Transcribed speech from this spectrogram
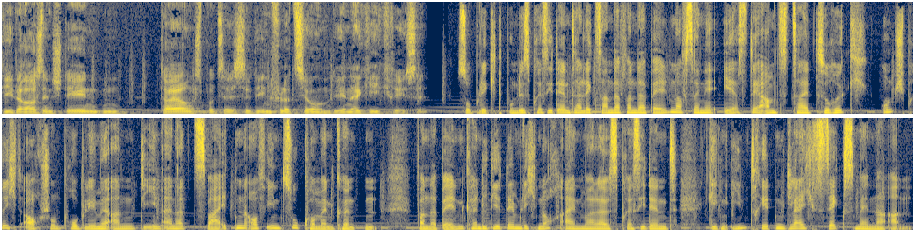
die daraus entstehenden Teuerungsprozesse, die Inflation, die Energiekrise. So blickt Bundespräsident Alexander van der Bellen auf seine erste Amtszeit zurück und spricht auch schon Probleme an, die in einer zweiten auf ihn zukommen könnten. Van der Bellen kandidiert nämlich noch einmal als Präsident. Gegen ihn treten gleich sechs Männer an.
